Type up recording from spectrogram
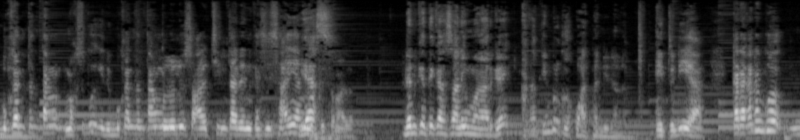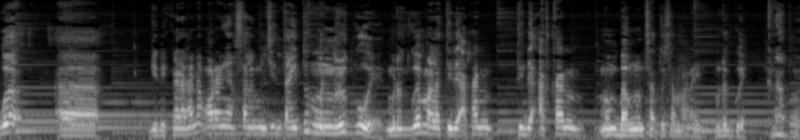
Bukan tentang maksud gue gini bukan tentang melulu soal cinta dan kasih sayang Yes. gitu sama lo Dan ketika saling menghargai akan timbul kekuatan di dalam. itu dia kadang-kadang gue gue eh, gini kadang-kadang orang yang saling mencintai itu menurut gue menurut gue malah tidak akan tidak akan membangun satu sama lain menurut gue Kenapa?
